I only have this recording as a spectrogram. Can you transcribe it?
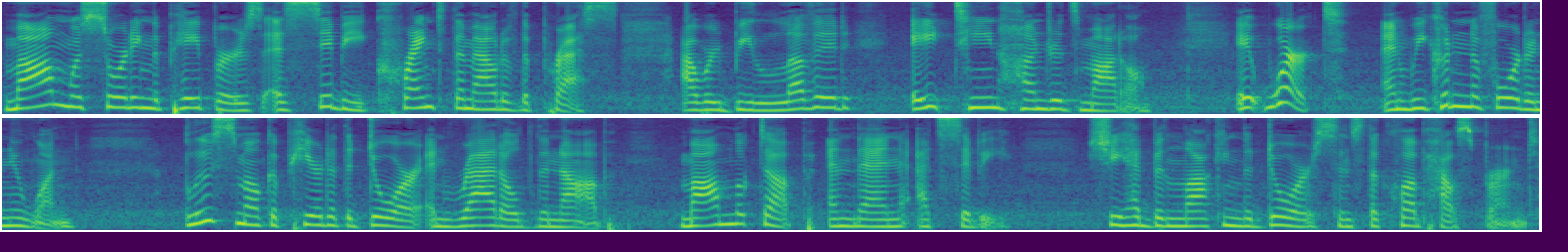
Mom was sorting the papers as Sibby cranked them out of the press, our beloved 1800s model. It worked, and we couldn't afford a new one. Blue smoke appeared at the door and rattled the knob. Mom looked up and then at Sibby. She had been locking the door since the clubhouse burned.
